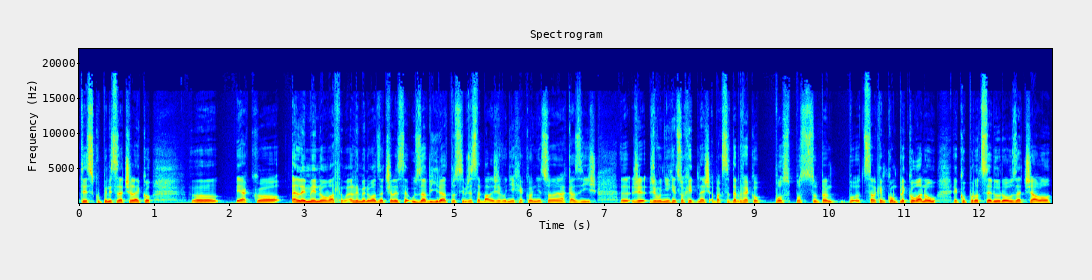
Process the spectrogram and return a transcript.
ty skupiny se začaly jako, uh, jako eliminovat, nebo eliminovat, začaly se uzavírat, prostě, že se báli, že od nich jako něco nakazíš, eh, že, že od nich něco chytneš a pak se teprve jako pos, postupem, po, celkem komplikovanou jako procedurou začalo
